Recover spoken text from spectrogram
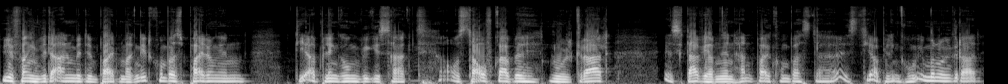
Wir fangen wieder an mit den beiden Magnetkompasspeilungen. Die Ablenkung, wie gesagt, aus der Aufgabe 0 Grad. Ist klar, wir haben den Handballkompass, da ist die Ablenkung immer 0 Grad.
